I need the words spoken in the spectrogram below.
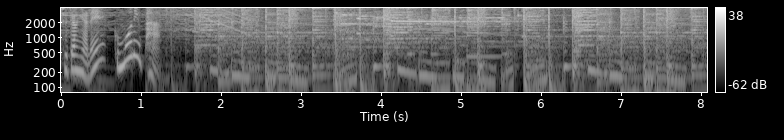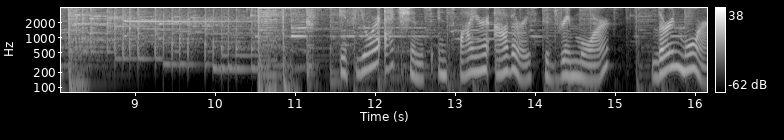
조정현의 Good Morning Pops. If your actions inspire others to dream more, learn more,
